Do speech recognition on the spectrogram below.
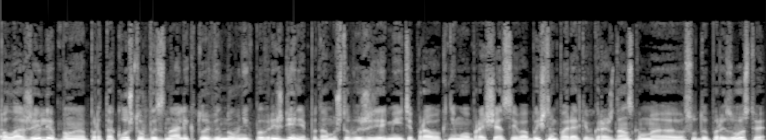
положили э, протокол, чтобы вы знали, кто виновник повреждения, потому что вы же имеете право к нему обращаться и в обычном порядке, в гражданском э, судопроизводстве,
